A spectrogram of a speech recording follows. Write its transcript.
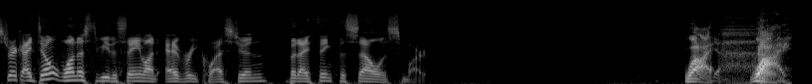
Strick, I don't want us to be the same on every question, but I think the sell is smart. Why? Why?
